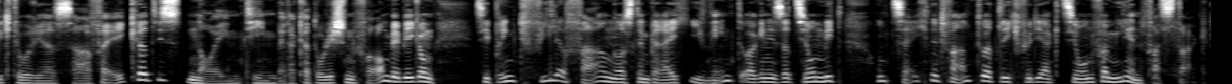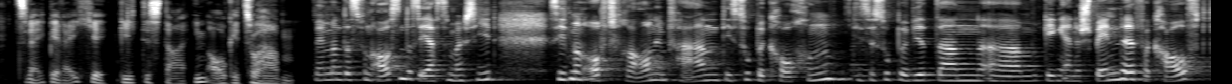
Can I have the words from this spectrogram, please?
Viktoria Safer-Eckert ist neu im Team bei der katholischen Frauenbewegung. Sie bringt viel Erfahrung aus dem Bereich Eventorganisation mit und zeichnet verantwortlich für die Aktion Familienfasttag. Zwei Bereiche gilt es da im Auge zu haben. Wenn man das von außen das erste Mal sieht, sieht man oft Frauen im Pfarren, die Suppe kochen. Diese Suppe wird dann ähm, gegen eine Spende verkauft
